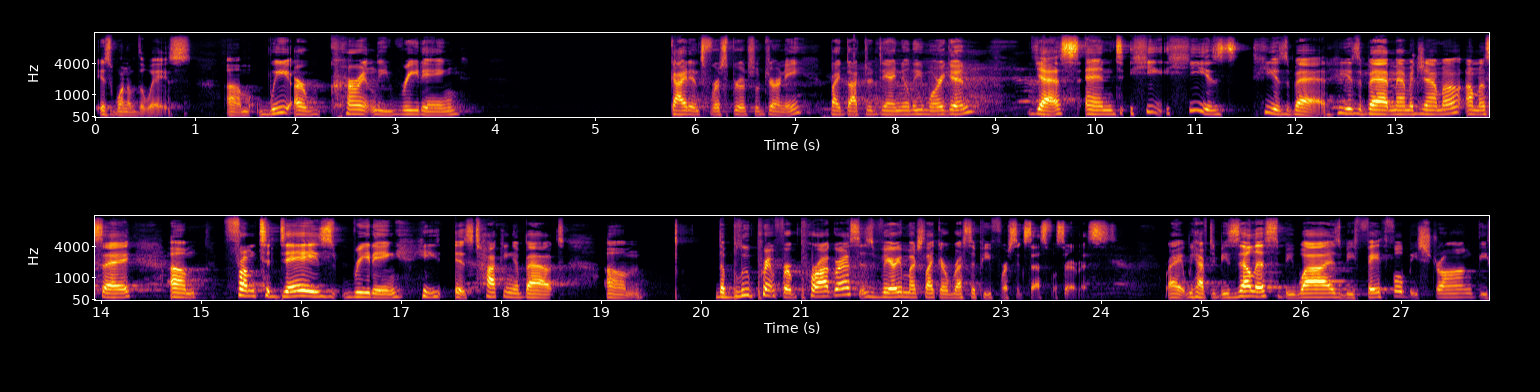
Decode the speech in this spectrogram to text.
is one of the ways. Um, we are currently reading Guidance for a Spiritual Journey by Dr. Daniel Lee Morgan. Yes, and he he is he is bad. He is a bad mama jamma, I'm gonna say. Um, from today's reading, he is talking about um, the blueprint for progress is very much like a recipe for successful service, right? We have to be zealous, be wise, be faithful, be strong, be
